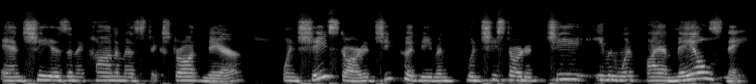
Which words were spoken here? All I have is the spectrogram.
and she is an economist extraordinaire when she started, she couldn't even, when she started, she even went by a male's name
